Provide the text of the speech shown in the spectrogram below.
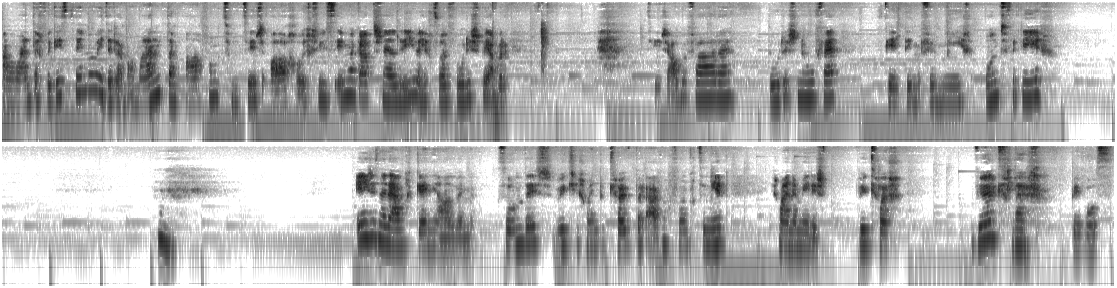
am Moment, ich vergesse es immer wieder, der Moment am Anfang zum zuerst ankommen. Ich schiesse immer ganz schnell rein, weil ich so euphorisch bin, aber zuerst runterfahren, durchschnaufen, das gilt immer für mich und für dich. Hm. Ist es nicht einfach genial, wenn man gesund ist, wirklich, wenn der Körper einfach funktioniert, ich meine, mir ist wirklich, wirklich bewusst,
